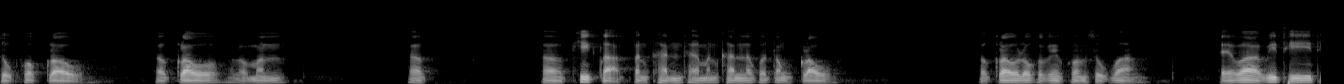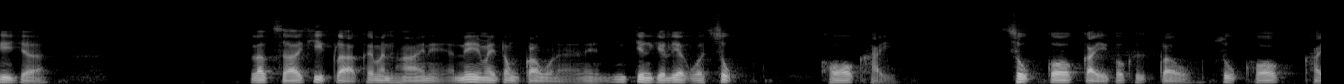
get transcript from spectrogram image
สุขเพราะเกลาถ้าเกลาเรามันถ้าขี้กลากมันคัน ถ้ามันคันเราก็ต้องเกลาถ้าเกลาเราก็มีความสุขบ้าง แต่ว่าวิธีที่จะรักษาขี้กลากให้มันหายเนี่ยอันนี้ไม่ต้องเกลานะนี่จึงจะเรียกว่าสุขขอไข่ สุขกอไก่ก็คือเกลาสุขขอไข่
